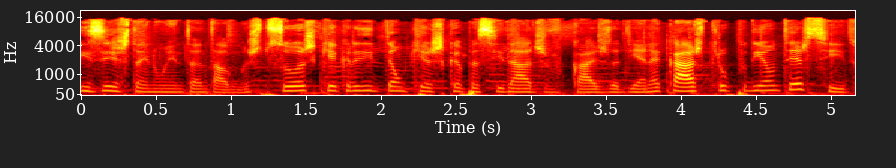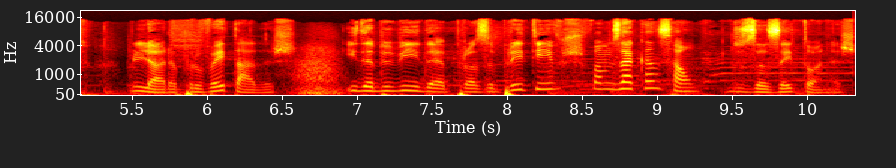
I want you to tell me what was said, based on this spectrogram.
Existem, no entanto, algumas pessoas que acreditam que as capacidades vocais da Diana Castro podiam ter sido melhor aproveitadas. E da bebida para os aperitivos, vamos à canção dos azeitonas.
